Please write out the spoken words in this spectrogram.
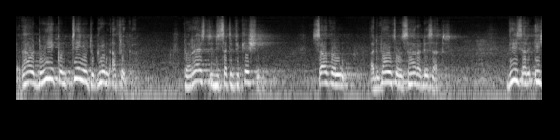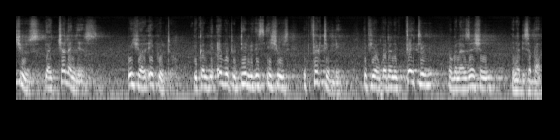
But how do we continue to green Africa, to arrest desertification, southern advance of Sahara Desert? These are issues, they are challenges which you are equal to. You can be able to deal with these issues effectively if you have got an effective organization in Addis Ababa.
